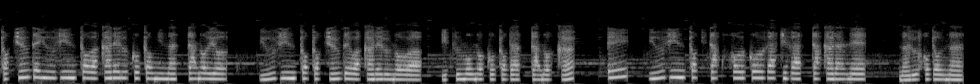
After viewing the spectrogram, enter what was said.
途中で友人と別れることになったのよ。友人と途中で別れるのは、いつものことだったのか？ええ、友人と帰宅方向が違ったからね。なるほどな。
